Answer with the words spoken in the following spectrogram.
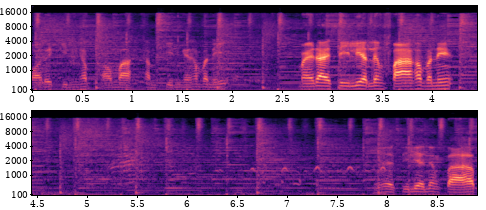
พอได้กินครับเอามาทำกินกันครับวันนี้ ไม่ได้ซีเรียสเรื่องปลาครับวันนี้ไม่ได้ซีเรียสเรื่องปลาครับ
